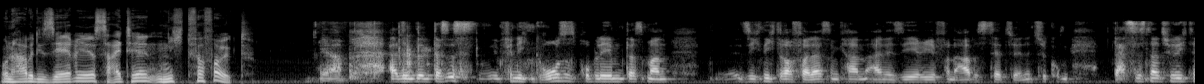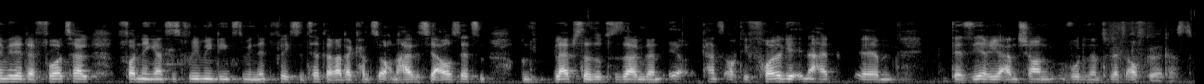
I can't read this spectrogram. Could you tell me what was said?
und habe die Serie seither nicht verfolgt. Ja, also das ist, finde ich, ein großes Problem, dass man sich nicht darauf verlassen kann, eine Serie von A bis Z zu Ende zu gucken. Das ist natürlich dann wieder der Vorteil von den ganzen Streaming-Diensten wie Netflix etc. Da kannst du auch ein halbes Jahr aussetzen und bleibst dann sozusagen dann, kannst auch die Folge innerhalb ähm, der Serie anschauen, wo du dann zuletzt aufgehört hast.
